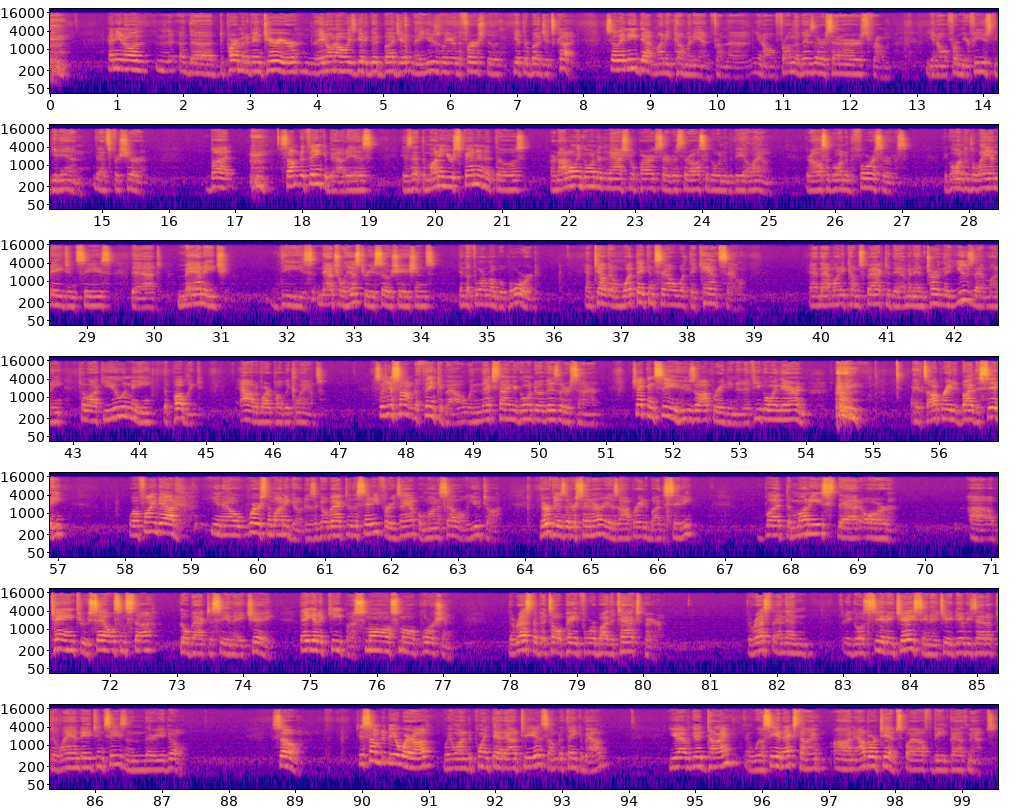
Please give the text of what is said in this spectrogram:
and, you know, the Department of Interior, they don't always get a good budget, and they usually are the first to get their budgets cut. So they need that money coming in from the, you know, from the visitor centers, from, you know, from your fees to get in. That's for sure. But something to think about is, is that the money you're spending at those are not only going to the National Park Service, they're also going to the BLM. They're also going to the Forest Service. They're going to the land agencies that manage these natural history associations in the form of a board and tell them what they can sell, what they can't sell. And that money comes back to them, and in turn they use that money to lock you and me, the public, out of our public lands. So just something to think about when next time you're going to a visitor center. Check and see who's operating it. If you go in there and it's operated by the city, well find out, you know, where's the money go? Does it go back to the city? For example, Monticello, Utah. Their visitor center is operated by the city, but the monies that are uh, obtained through sales and stuff go back to CNHA. They get to keep a small, small portion the rest of it's all paid for by the taxpayer. The rest, and then it goes to CNHA. CNHA divvies that up to the land agencies, and there you go. So, just something to be aware of. We wanted to point that out to you, something to think about. You have a good time, and we'll see you next time on Outdoor Tips by Off the Beaten Path Maps.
